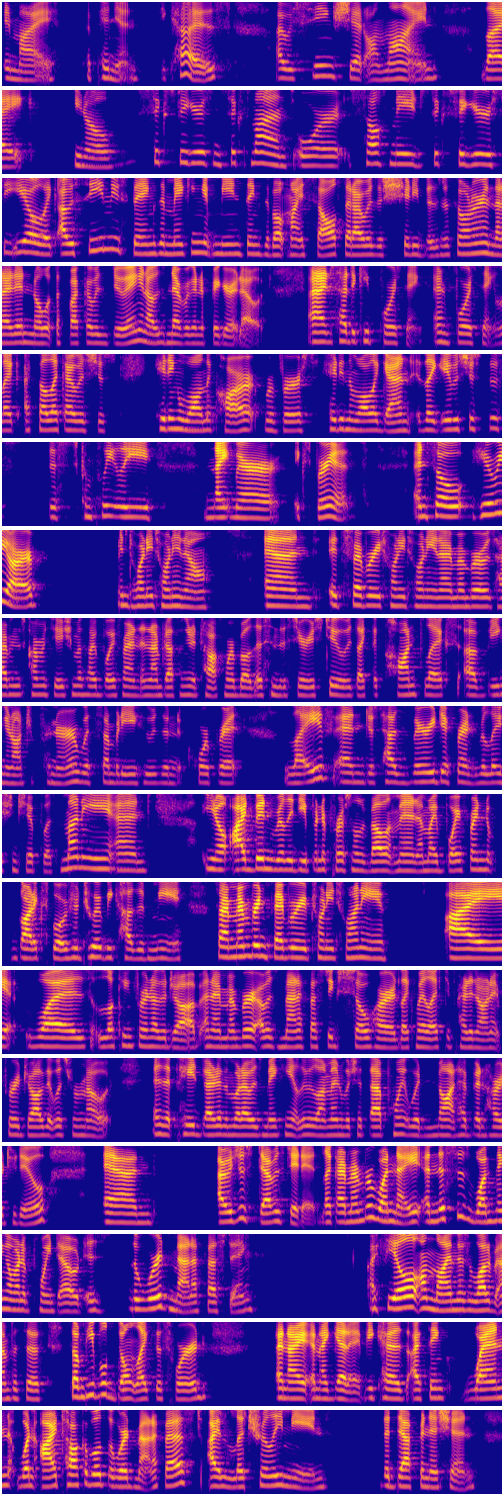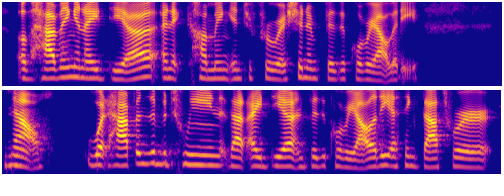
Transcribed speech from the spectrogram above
in my opinion, because I was seeing shit online like you know, six figures in six months or self made six figure CEO. Like I was seeing these things and making it mean things about myself that I was a shitty business owner and that I didn't know what the fuck I was doing and I was never going to figure it out. And I just had to keep forcing and forcing. Like I felt like I was just hitting a wall in the car, reverse, hitting the wall again. Like it was just this this completely nightmare experience. And so here we are in 2020 now and it's February 2020, and I remember I was having this conversation with my boyfriend, and I'm definitely going to talk more about this in this series too. Like the conflicts of being an entrepreneur with somebody who's in a corporate life and just has very different relationship with money and you know i'd been really deep into personal development and my boyfriend got exposure to it because of me so i remember in february of 2020 I was looking for another job and I remember I was manifesting so hard, like my life depended on it for a job that was remote and that paid better than what I was making at Lululemon, which at that point would not have been hard to do. And I was just devastated. Like I remember one night, and this is one thing I want to point out is the word manifesting. I feel online there's a lot of emphasis. Some people don't like this word and I and I get it because I think when when I talk about the word manifest, I literally mean the definition of having an idea and it coming into fruition in physical reality. Now, what happens in between that idea and physical reality, I think that's where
